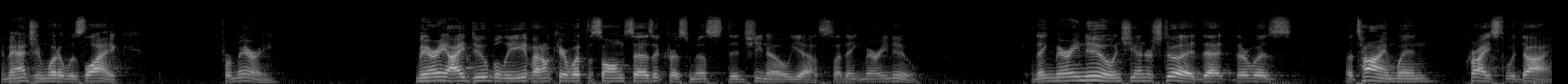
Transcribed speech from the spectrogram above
Imagine what it was like for Mary. Mary, I do believe, I don't care what the song says at Christmas, did she know? Yes, I think Mary knew. I think Mary knew and she understood that there was a time when Christ would die.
